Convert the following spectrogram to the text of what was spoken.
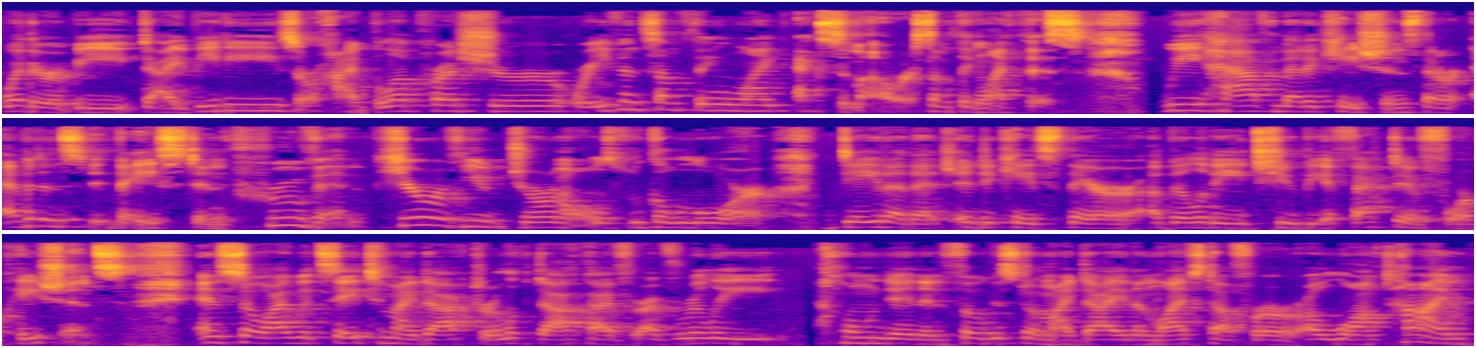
whether it be diabetes or high blood pressure or even something like eczema or something like this, we have medications that are evidence based and proven, peer reviewed journals galore, data that indicates their ability to be effective for patients. And so I would say to my doctor, look, doc, I've, I've really honed in and focused on my diet and lifestyle for a long time,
